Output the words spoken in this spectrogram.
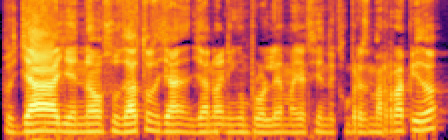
pues ya llenó sus datos, ya, ya no hay ningún problema, ya la siguiente compra es más rápido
